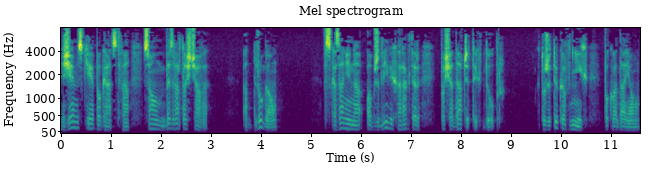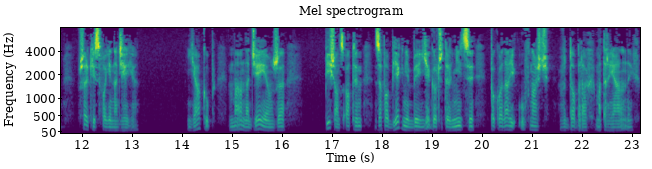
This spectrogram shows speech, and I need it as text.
ziemskie bogactwa są bezwartościowe, a drugą wskazanie na obrzydliwy charakter posiadaczy tych dóbr, którzy tylko w nich pokładają wszelkie swoje nadzieje. Jakub ma nadzieję, że pisząc o tym zapobiegnie, by jego czytelnicy pokładali ufność w dobrach materialnych.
